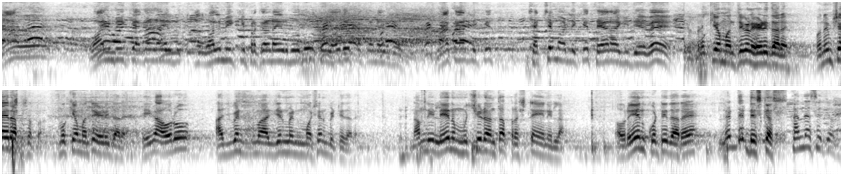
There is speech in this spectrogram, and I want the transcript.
ನಾವು ವಾಲ್ಮೀಕಿ ಹಗರಣ ಇರ್ಬೋದು ವಾಲ್ಮೀಕಿ ಪ್ರಕರಣ ಇರ್ಬೋದು ಅಥವಾ ಯಾವುದೇ ಪ್ರಕರಣ ಇರ್ಬೋದು ಮಾತಾಡ್ಲಿಕ್ಕೆ ಚರ್ಚೆ ಮಾಡಲಿಕ್ಕೆ ತಯಾರಾಗಿದ್ದೇವೆ. ಮುಖ್ಯಮಂತ್ರಿಗಳು ಹೇಳಿದ್ದಾರೆ. ಒಂದು ನಿಮಿಷ ಇರಪ್ಪ ಸ್ವಲ್ಪ. ಮುಖ್ಯಮಂತ್ರಿ ಹೇಳಿದ್ದಾರೆ. ಈಗ ಅವರು ಅಜ್ಮೆಂಟ್ ಅಜ್ಮೆಂಟ್ ಮೋಷನ್ ಬಿಟ್ಟಿದ್ದಾರೆ. ನಮ್ದು ಇಲ್ಲೇನು ಮುಚ್ಚಿಡುವಂತ ಪ್ರಶ್ನೆ ಏನಿಲ್ಲ. ಅವ್ರು ಏನು ಕೊಟ್ಟಿದ್ದಾರೆ ಲೆಟ್ ದ ಡಿಸ್ಕಸ್ ಕಂದ ಸಚಿವರು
